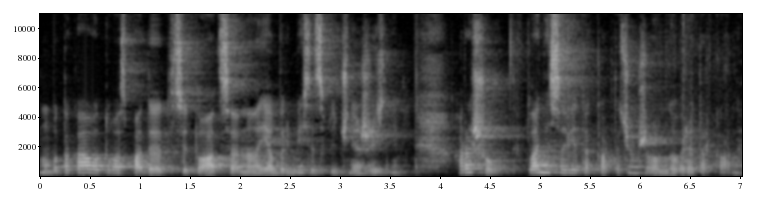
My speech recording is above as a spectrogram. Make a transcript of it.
Ну вот такая вот у вас падает ситуация на ноябрь месяц в личной жизни. Хорошо, в плане совета карт, о чем же вам говорят арканы?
